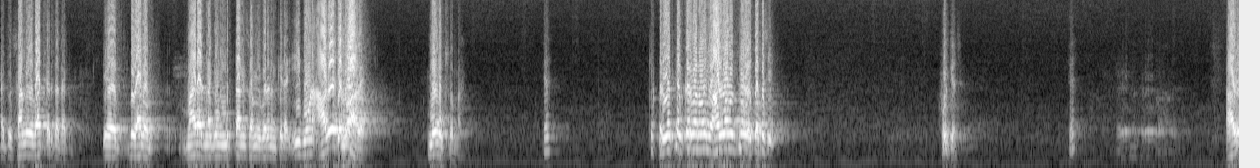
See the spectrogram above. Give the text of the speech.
આ તો સ્વામી વાત કરતા હતા કે ભાઈ હાલો, મહારાજના ગુણ મુક્તાન સ્વામી વર્ણન કર્યા. એ ગુણ આવે કે ન આવે? મોક્ષોમાં કે પ્રયત્ન જ કરવાનો હોય ને આવવાનું જ ન હોય તો પછી? શું કે છે? આવે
